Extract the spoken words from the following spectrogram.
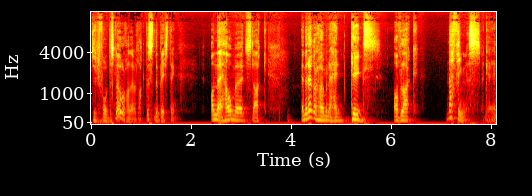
Just before the snowboard holiday, I was like, this is the best thing. On the helmets, like, and then I got home and I had gigs of like nothingness. Okay.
